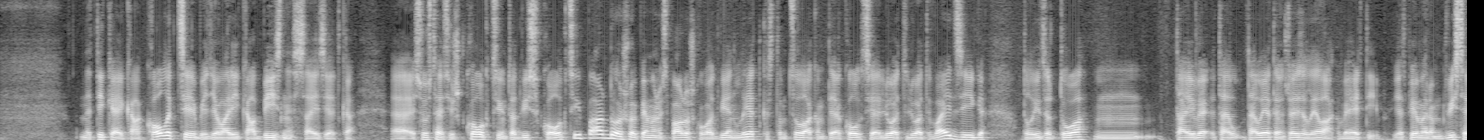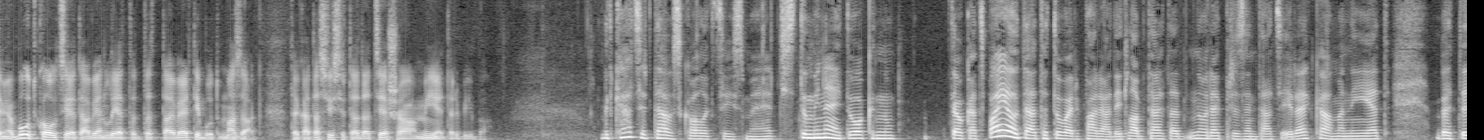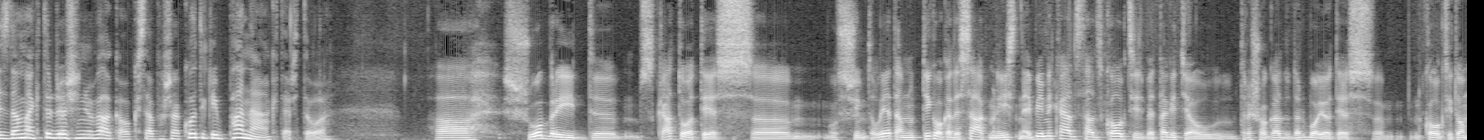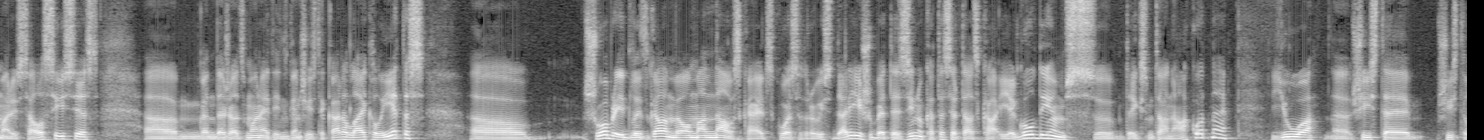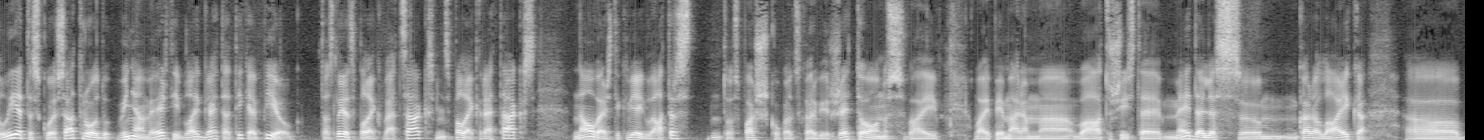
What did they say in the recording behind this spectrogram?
ne tikai kā kolekcija, bet arī kā biznesa aiziet. Ka, uh, es uztaisīšu kolekciju, un tad visu kolekciju pārdošu, vai, piemēram, es pārdošu kaut kādu lietu, kas tam cilvēkam tajā kolekcijā ļoti, ļoti vajadzīga. Līdz ar to mm, tā, tā, tā lieta uzreiz ir lielāka vērtība. Ja, piemēram, visiem jau būtu kolekcijā tā viena lieta, tad, tad tā vērtība būtu mazāka. Tas viss ir tādā ciešā miedarbībā. Bet kāds ir tavs kolekcijas mērķis? Tu minēji to, ka nu, tev kāds pajautā, tad tu vari parādīt, labi, tā ir tāda nu, reprezentācija, re, kā man iet. Bet es domāju, ka tur droši vien ir vēl kaut kas apakšā. Ko tu gribi panākt ar to? Uh, šobrīd, uh, skatoties uh, uz šīm lietām, nu, tikko, kad es sāku, man īstenībā nebija nekādas tādas kolekcijas, bet tagad jau trešo gadu darbojoties, uh, kolekcija tomēr ir salasījusies. Uh, gan dažādas monētiņas, gan šīs kara laika lietas. Uh, šobrīd līdz galam vēl man nav skaidrs, ko es ar to visu darīšu, bet es zinu, ka tas ir tāds kā ieguldījums, teiksim, tā nākotnē, jo eh, šīs, te, šīs te lietas, ko es atrodu, viņām vērtība laika gaitā tikai pieaug. Tās lietas paliek vecākas, viņas paliek retākas, nav vairs tik viegli atrast tos pašus kaut kādus karavīru žetonus vai, vai piemēram, eh, vācu šīs medaļas kara laika uh,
